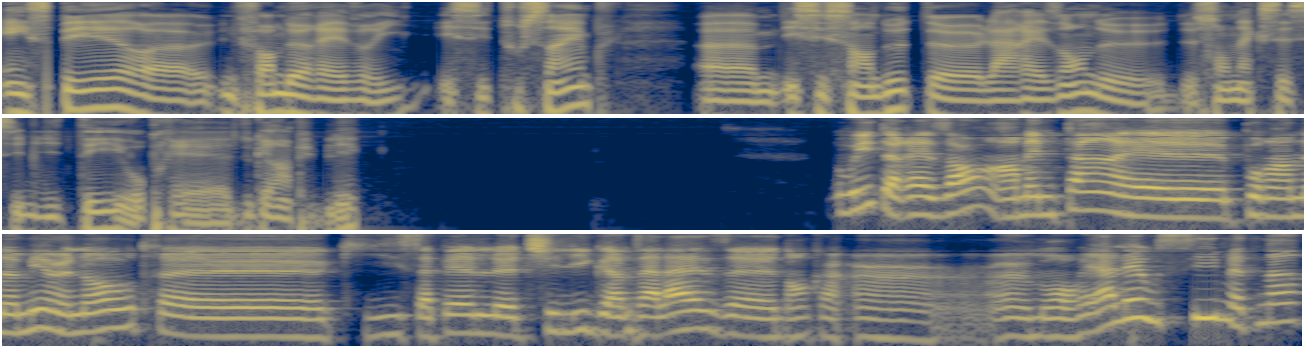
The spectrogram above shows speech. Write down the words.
inspire une forme de rêverie. Et c'est tout simple et c'est sans doute euh, la raison de, son accessibilité auprès du grand public. Oui, tu as raison. En même temps, euh, pour en nommer un autre euh, qui s'appelle Chili Gonzalez, euh, donc un, Montréalais aussi maintenant.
